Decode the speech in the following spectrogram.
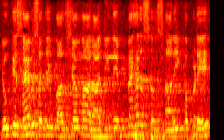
ਕਿਉਂਕਿ ਸਾਹਿਬ ਸੱਜੇ ਪਾਤਸ਼ਾਹ ਮਹਾਰਾਜ ਜੀ ਨੇ ਪਹਿਰ ਸੰਸਾਰੀ ਕੱਪੜੇ,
